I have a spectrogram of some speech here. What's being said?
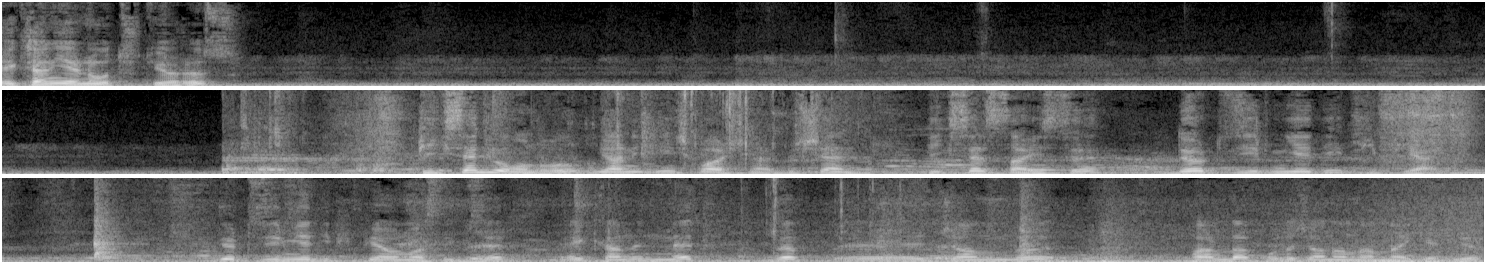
Ekranın yerine oturtuyoruz. Piksel yoğunluğu yani inç başına düşen piksel sayısı 427 ppi. 427 ppi olması güzel. Ekranın net ve e, canlı parlak olacağının anlamına geliyor.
